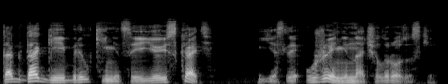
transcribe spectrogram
Тогда Гейбрил кинется ее искать, если уже не начал розыски.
